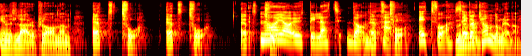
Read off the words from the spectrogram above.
enligt läroplanen ett, två, ett, två, ett, Nu två. har jag utbildat dem Ett, här. två. Ett, två, Men det där man. kan de redan.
